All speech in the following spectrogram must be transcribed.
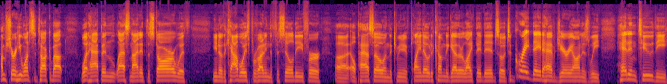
I'm sure he wants to talk about what happened last night at the Star with you know the Cowboys providing the facility for uh, El Paso and the community of Plano to come together like they did. So it's a great day to have Jerry on as we head into the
